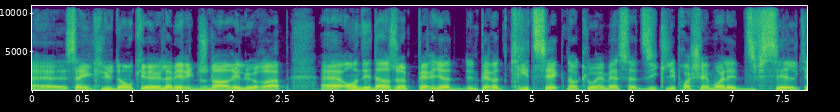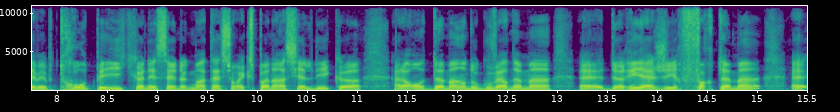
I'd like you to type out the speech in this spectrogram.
euh, ça inclut donc l'Amérique du Nord et l'Europe. on est dans une période, une période critique. Donc l'OMS a dit que les prochains mois allaient être difficiles, qu'il y avait trop de pays qui connaissaient une augmentation exponentielle des cas. Alors on demande au gouvernement gouvernement euh, de réagir fortement, euh,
